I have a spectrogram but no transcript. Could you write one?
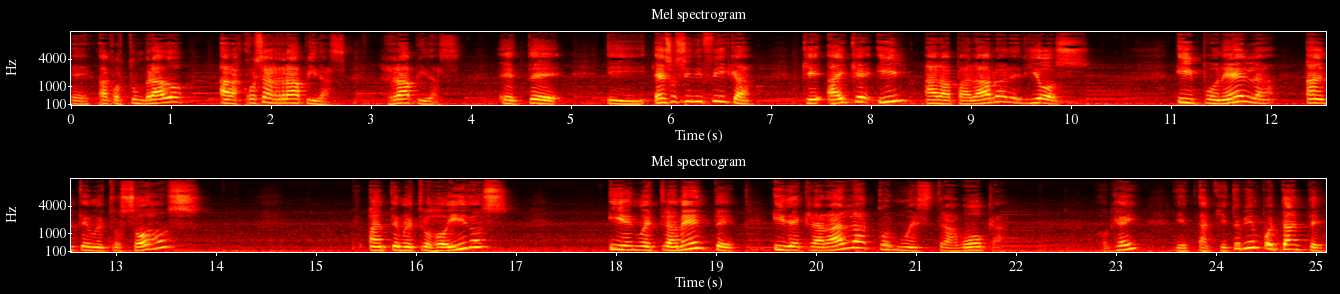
eh, acostumbrados a las cosas rápidas, rápidas. Este, y eso significa que hay que ir a la palabra de Dios y ponerla ante nuestros ojos, ante nuestros oídos y en nuestra mente y declararla con nuestra boca. ¿Ok? Y aquí esto es bien importante,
